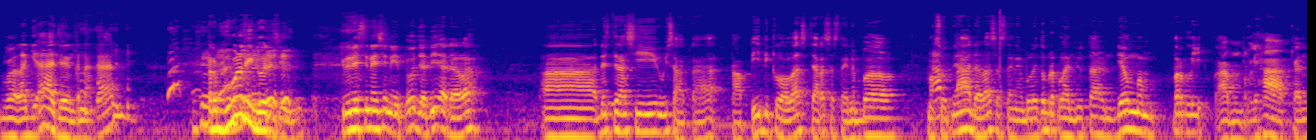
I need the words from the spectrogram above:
Gua lagi aja yang kena kan. Terbully gue di sini. Green destination itu jadi adalah uh, destinasi wisata tapi dikelola secara sustainable. Maksudnya adalah sustainable itu berkelanjutan. Dia memperli ah, memperlihatkan,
